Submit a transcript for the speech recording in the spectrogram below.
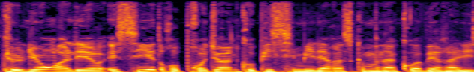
que Lyon allait essayer de reproduire une copie similaire à ce que Monaco avait réalisé.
